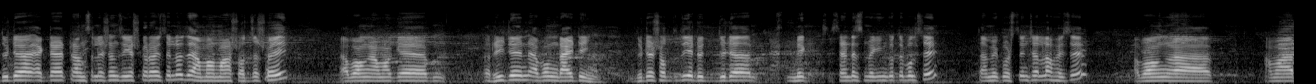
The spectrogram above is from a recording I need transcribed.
দুইটা, একটা ট্রান্সলেশন জিজ্ঞেস করা হয়েছিল যে আমার মা শয্যাশয়ী এবং আমাকে রিটেন এবং রাইটিং দুইটা শব্দ দিয়ে দুইটা মেক সেন্টেন্স মেকিং করতে বলছে। তা আমি করছি ইনশাল্লাহ হয়েছে। এবং আমার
